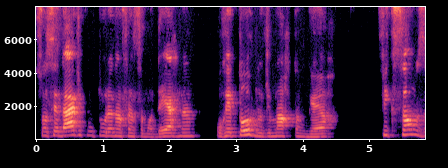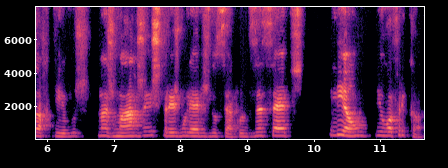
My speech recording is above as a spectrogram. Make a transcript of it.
Sociedade e Cultura na França Moderna, O Retorno de Martin Guerre, Ficção nos Arquivos, Nas Margens, Três Mulheres do Século XVII, Leão e o Africano.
